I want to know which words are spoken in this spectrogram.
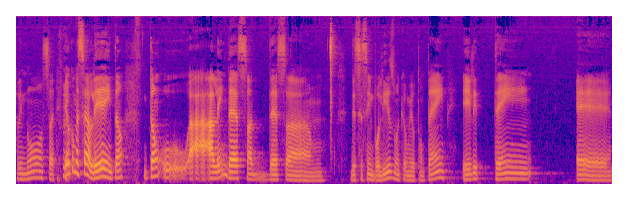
falei, nossa. Eu comecei a ler, então. Então, o, a, além dessa, dessa, desse simbolismo que o Milton tem, ele tem. É,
